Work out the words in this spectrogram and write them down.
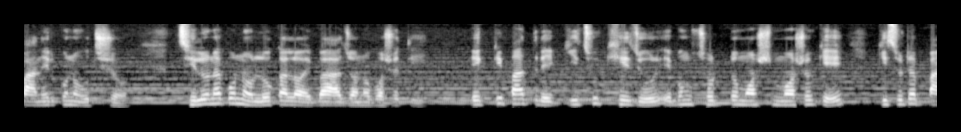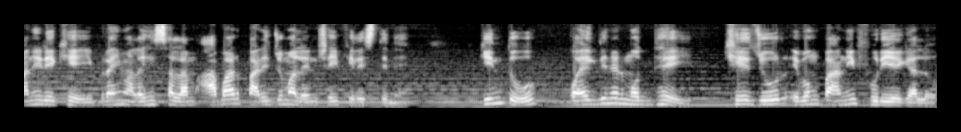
পানির কোনো উৎস, ছিল না কোনো লোকালয় বা জনবসতি। একটি পাত্রে কিছু খেজুর এবং ছোট্ট মশ- মশকে কিছুটা পানি রেখে ইব্রাহিম আলহিসাল্লাম আবার পাড়ি জমালেন সেই ফিলিস্তিনে। কিন্তু কয়েকদিনের মধ্যেই খেজুর এবং পানি ফুরিয়ে গেল।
